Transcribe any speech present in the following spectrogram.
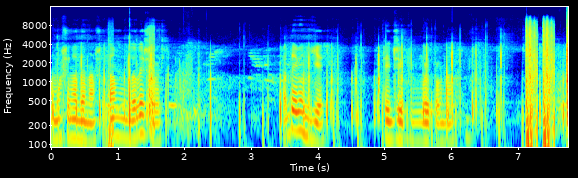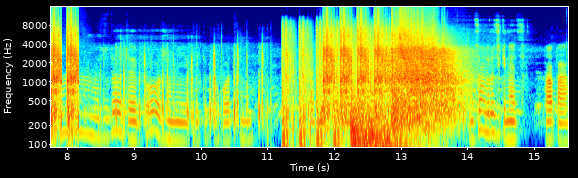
А машина де наша? Там залишилась? А де він є? Той джип випав нахрен. А, здоти, боже мій, який ти покоцаний. На цьому, друзі, кінець. Па-па.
